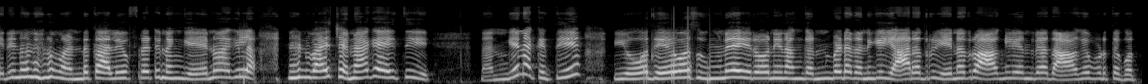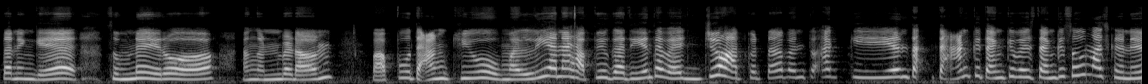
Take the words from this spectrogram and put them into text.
ಏನೇನೋ ನೀನು ಮಂಡು ಖಾಲಿ ಉಪ್ರಟ್ಟಿ ನಂಗೆ ಏನೂ ಆಗಿಲ್ಲ. ನನ್ನ ಬಾಯಿ ಚೆನ್ನಾಗೇ ಐತಿ. ನನಗೇನಾಕೈತಿ? ಅಯ್ಯೋ, ದೇವ ಸುಮ್ಮನೆ ಇರೋ. ನೀನು ಹಂಗೆ ಅನ್ಬೇಡ. ನನಗೆ ಯಾರಾದರೂ ಏನಾದರೂ ಆಗಲಿ ಅಂದರೆ ಅದು ಆಗೇ ಬಿಡುತ್ತೆ. ಗೊತ್ತಾ ನಿನಗೆ ಸುಮ್ಮನೆ ಇರೋ. ಹಂಗೆ ಅನ್ಬೇಡ. ಪಾಪು ಥ್ಯಾಂಕ್ ಯು ಮಲ್ಲಿ ಅನ್ನ ಹ್ಯಾಪಿ ಯುಗಾದಿ ಅಂತ ವೆಜ್ಜು ಹಾಕ್ಕೊಡ್ತಾ ಬಂತು. ಅಕ್ಕಿ ಅಂತ. Thank you thank you veg thank you so much ಕಣೆ.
